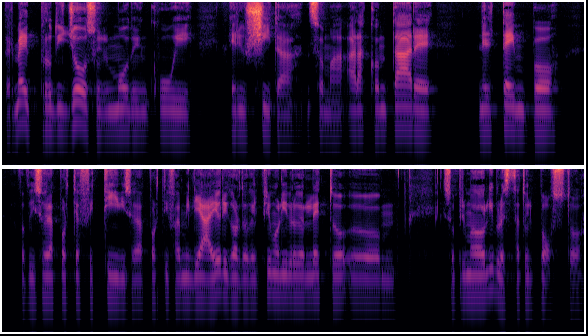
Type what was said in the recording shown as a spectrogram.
per me è prodigioso il modo in cui è riuscita insomma, a raccontare nel tempo proprio i suoi rapporti affettivi, i suoi rapporti familiari. Io ricordo che il primo libro che ho letto, eh, il suo primo libro è stato Il posto,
